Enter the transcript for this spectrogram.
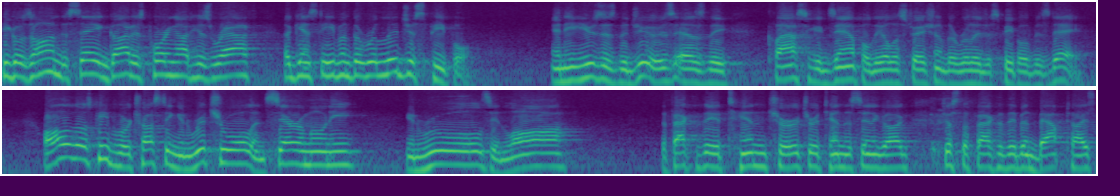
He goes on to say God is pouring out his wrath against even the religious people. And he uses the Jews as the classic example, the illustration of the religious people of his day. All of those people who are trusting in ritual and ceremony, in rules, in law, the fact that they attend church or attend the synagogue, just the fact that they've been baptized,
